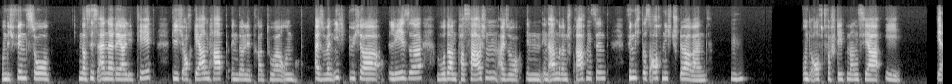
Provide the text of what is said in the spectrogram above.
Und ich finde so, das ist eine Realität, die ich auch gern habe in der Literatur. Und also wenn ich Bücher lese, wo dann Passagen, also in, in anderen Sprachen sind, finde ich das auch nicht störend. Mhm. Und oft versteht man es ja eh. Ja,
